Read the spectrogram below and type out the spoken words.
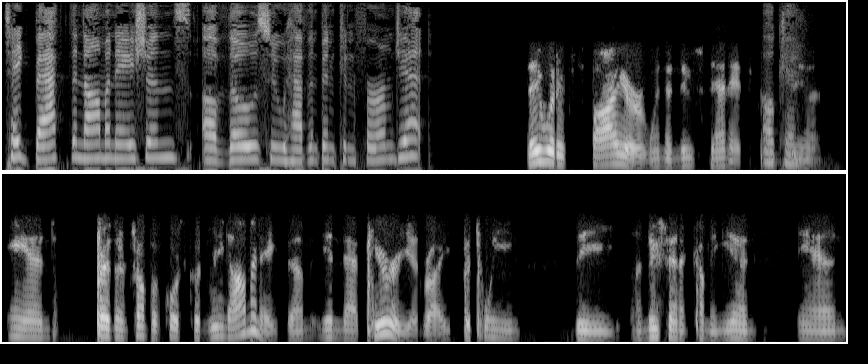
take back the nominations of those who haven't been confirmed yet? They would expire when the new Senate comes okay. in. And President Trump, of course, could renominate them in that period, right, between the new Senate coming in and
